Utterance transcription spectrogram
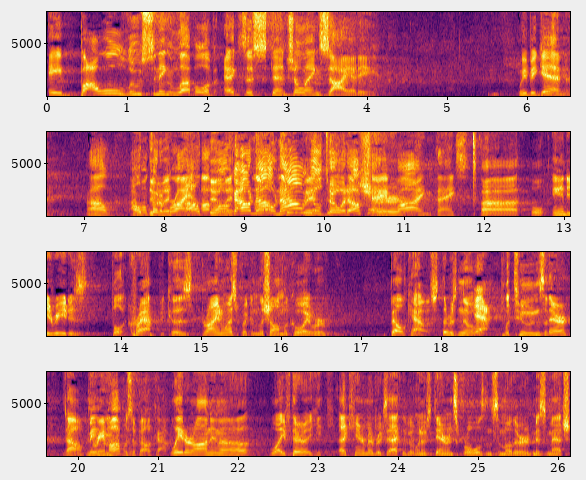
a bowel loosening level of existential anxiety? We begin. I'll, I I'll won't go do to it. Brian. I'll do oh, it. oh, no, I'll now do you'll do it. Okay, Sure. fine. Thanks. Uh, well, Andy Reid is full of crap because Brian Westbrook and LeSean McCoy were bell cows. There was no Yeah. platoons there. No, Maybe- Kareem Hunt was a bell cow. Later on in uh, life, there he, I can't remember exactly, but when it was Darren Sproles and some other mismatched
